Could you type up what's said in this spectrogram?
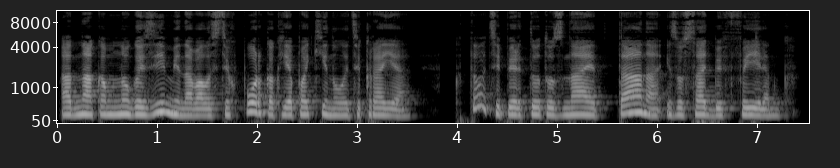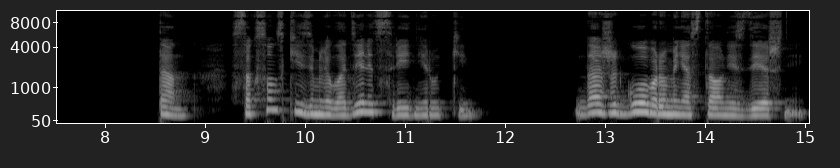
Однако много зим миновало с тех пор, как я покинул эти края. Кто теперь тут узнает Тана из усадьбы Фейлинг? Тан – саксонский землевладелец средней руки. Даже говор у меня стал нездешний.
